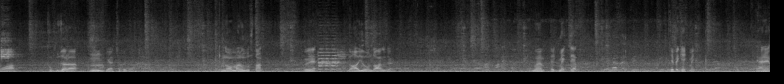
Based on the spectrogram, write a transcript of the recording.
Wow. Çok güzel ha. Hmm. Ya çok özel. Normal humustan böyle daha yoğun, daha güzel. Hem ekmek de kepek ekmek. Yani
